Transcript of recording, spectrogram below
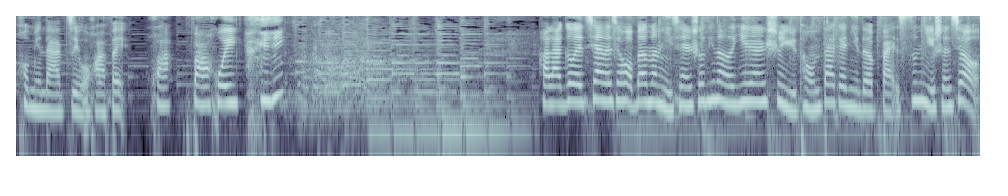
后面大家自由发挥，花发挥。好啦，各位亲爱的小伙伴们，你现在收听到的依然是雨桐带给你的百思女神秀。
